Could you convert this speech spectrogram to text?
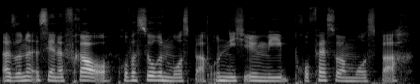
also ne, ist ja eine Frau, Professorin Moosbach und nicht irgendwie Professor Moosbach.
